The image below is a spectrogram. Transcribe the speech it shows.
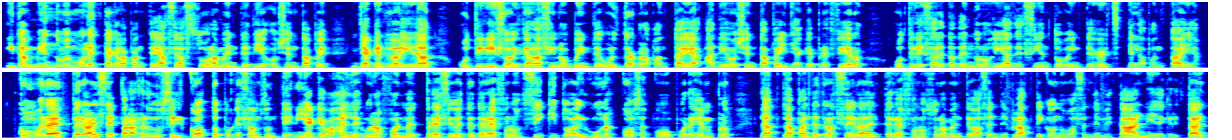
Y también no me molesta que la pantalla sea solamente 1080p, ya que en realidad utilizo el Galaxy Note 20 Ultra con la pantalla a 1080p, ya que prefiero utilizar esta tecnología de 120 Hz en la pantalla. Como era de esperarse, para reducir costos, porque Samsung tenía que bajar de alguna forma el precio de este teléfono, sí quitó algunas cosas, como por ejemplo la, la parte trasera del teléfono solamente va a ser de plástico, no va a ser de metal ni de cristal,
